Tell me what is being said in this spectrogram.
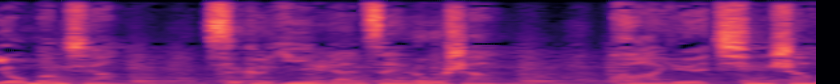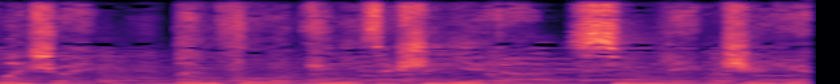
有梦想，此刻依然在路上，跨越千山万水，奔赴与你在深夜的心灵之约。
